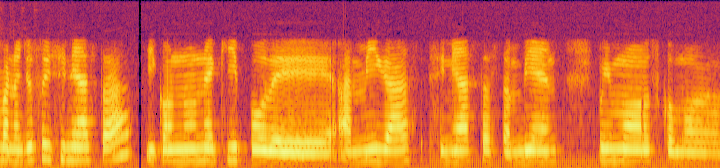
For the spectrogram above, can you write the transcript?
Bueno, yo soy cineasta y con un equipo de amigas, cineastas también, fuimos como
